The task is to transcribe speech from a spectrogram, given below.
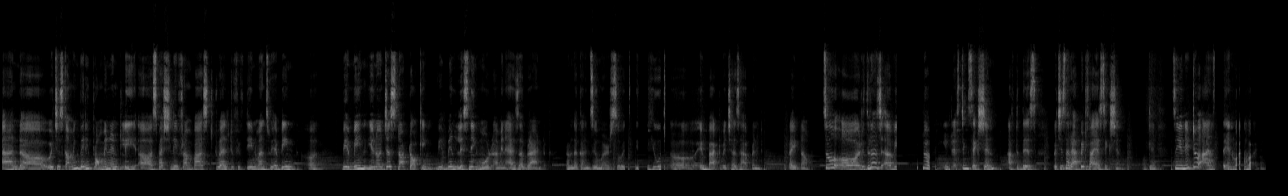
and uh, which is coming very prominently, uh, especially from past 12 to 15 months. We have been, uh, we have been, you know, just not talking. We have been listening more. I mean, as a brand from the consumer. So it's, a huge uh, impact which has happened right now. So uh, Rituraj, uh, we to a very interesting section after this, which is the rapid fire section. Okay, so you need to answer in one word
